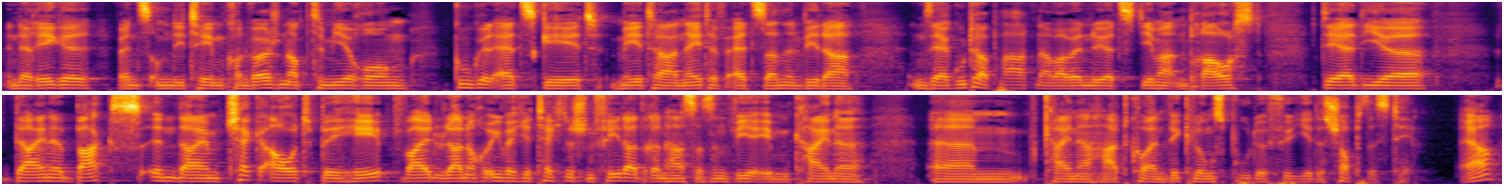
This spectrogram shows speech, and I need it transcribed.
In der Regel, wenn es um die Themen Conversion Optimierung, Google Ads geht, Meta, Native Ads, dann sind wir da ein sehr guter Partner. Aber wenn du jetzt jemanden brauchst, der dir deine Bugs in deinem Checkout behebt, weil du da noch irgendwelche technischen Fehler drin hast, dann sind wir eben keine, ähm, keine Hardcore-Entwicklungsbude für jedes Shop-System. Ja,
